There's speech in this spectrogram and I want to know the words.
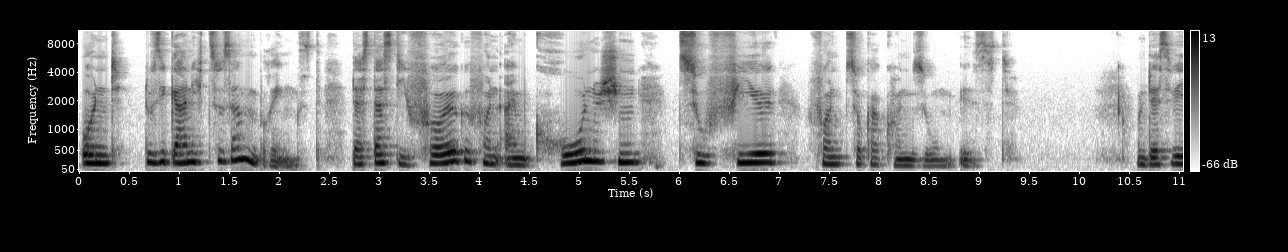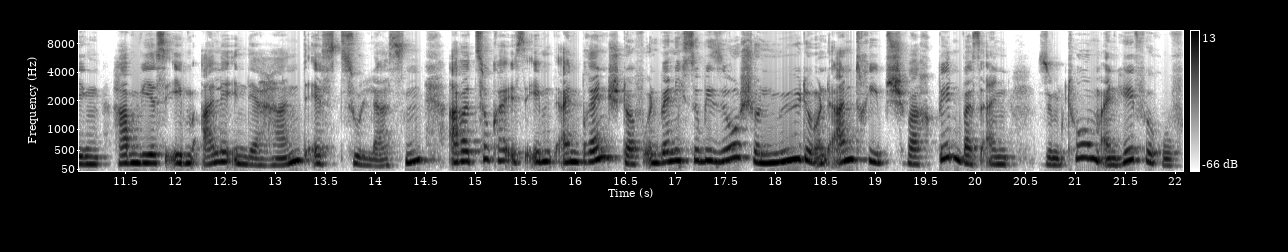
und du sie gar nicht zusammenbringst, dass das die Folge von einem chronischen zu viel von Zuckerkonsum ist. Und deswegen haben wir es eben alle in der Hand, es zu lassen. Aber Zucker ist eben ein Brennstoff. Und wenn ich sowieso schon müde und antriebsschwach bin, was ein Symptom, ein Hilferuf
